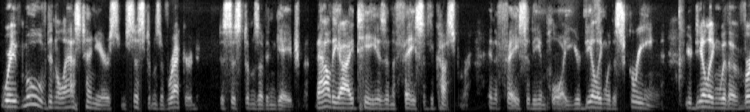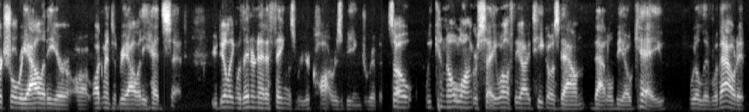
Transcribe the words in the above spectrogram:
We've moved in the last 10 years from systems of record to systems of engagement. Now the IT is in the face of the customer, in the face of the employee. You're dealing with a screen, you're dealing with a virtual reality or, or augmented reality headset. You're dealing with Internet of Things where your car is being driven. So we can no longer say, well, if the IT goes down, that'll be okay. We'll live without it.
